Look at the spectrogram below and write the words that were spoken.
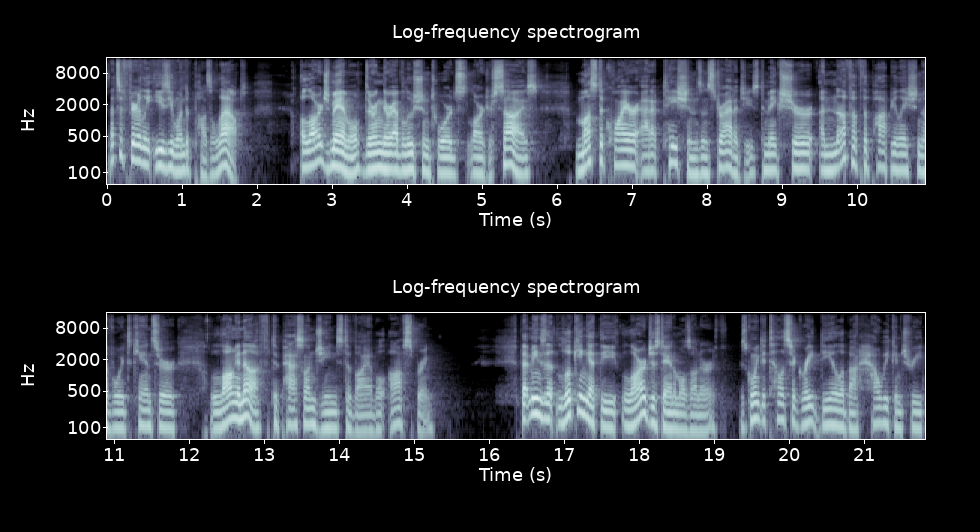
That's a fairly easy one to puzzle out. A large mammal, during their evolution towards larger size, must acquire adaptations and strategies to make sure enough of the population avoids cancer long enough to pass on genes to viable offspring. That means that looking at the largest animals on Earth is going to tell us a great deal about how we can treat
